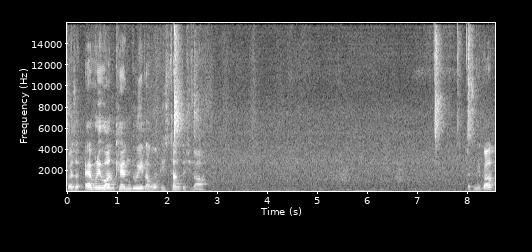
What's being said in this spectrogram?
그래서 everyone can do it 하고 비슷한 뜻이다 됐습니까?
